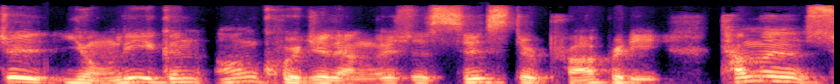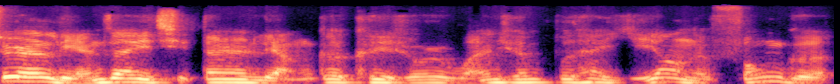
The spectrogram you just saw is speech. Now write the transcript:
这永利跟 Encore 这两个是 sister property，他们虽然连在一起，但是两个可以说是完全不太一样的风格。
